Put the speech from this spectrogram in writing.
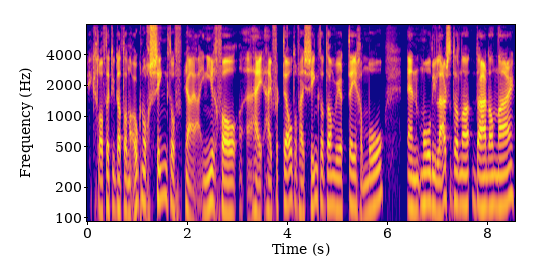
Ik geloof dat hij dat dan ook nog zingt. Of ja, ja in ieder geval, eh, hij, hij vertelt of hij zingt dat dan weer tegen Mol. En Mol die luistert dan daar dan naar.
